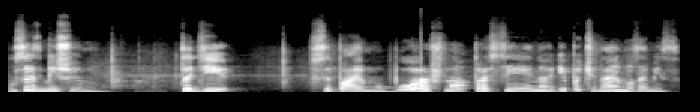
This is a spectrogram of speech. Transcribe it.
Усе змішуємо. Тоді всипаємо борошно просіяно і починаємо заміс.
